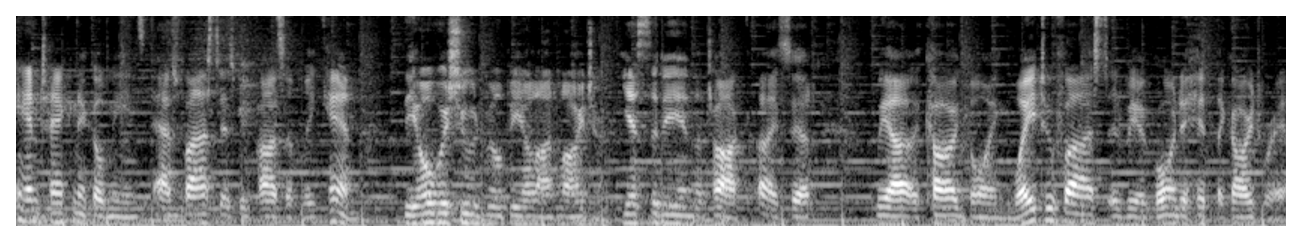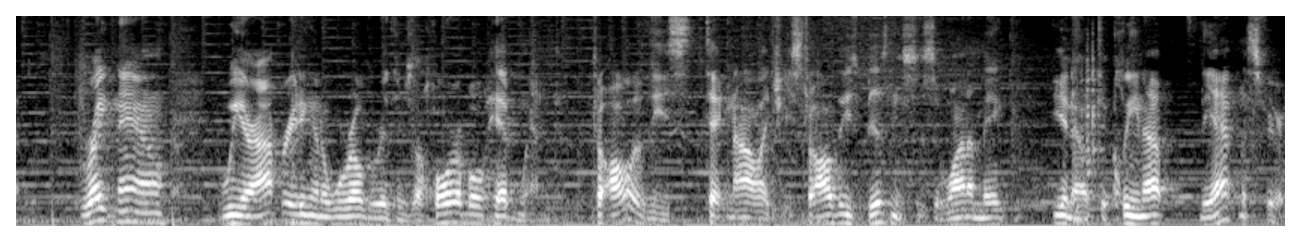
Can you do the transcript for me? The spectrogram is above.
and technical means as fast as we possibly can, the overshoot will be a lot larger. Yesterday in the talk, I said, we are a car going way too fast and we are going to hit the guardrail. Right now, we are operating in a world where there's a horrible headwind to all of these technologies, to all these businesses that want to make, you know, to clean up the atmosphere.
